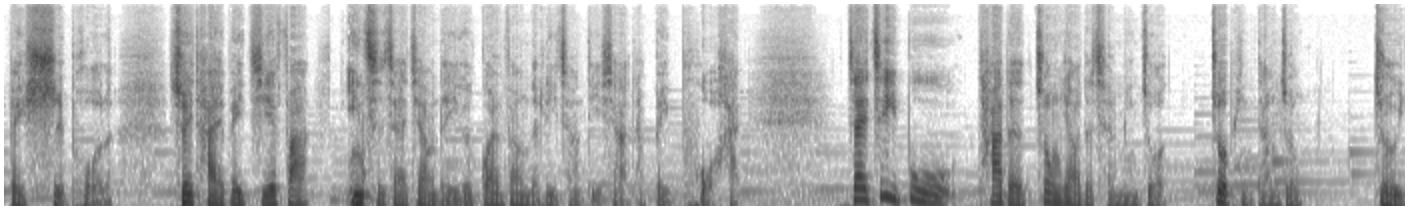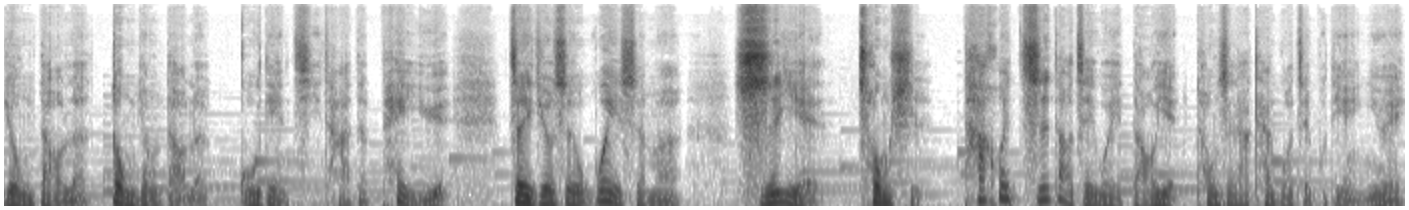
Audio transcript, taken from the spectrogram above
被识破了，所以他也被揭发。因此，在这样的一个官方的立场底下，他被迫害。在这一部他的重要的成名作作品当中，就用到了动用到了古典吉他的配乐。这也就是为什么石野充实他会知道这位导演，同时他看过这部电影，因为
